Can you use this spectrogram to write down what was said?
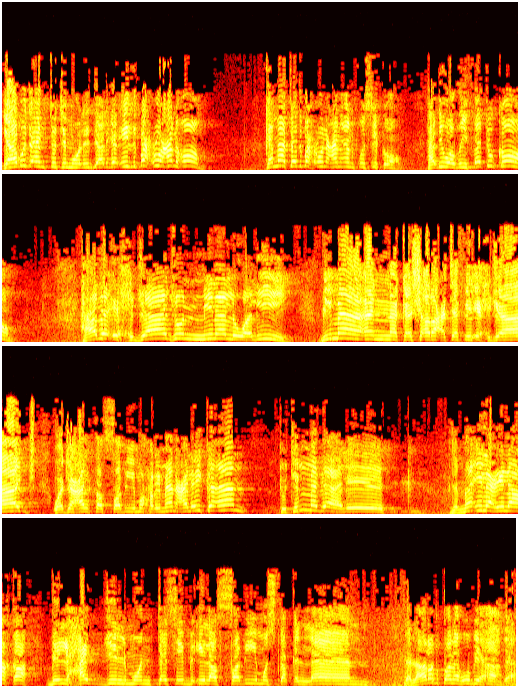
لابد أن تتمه لذلك اذبحوا عنهم كما تذبحون عن أنفسكم. هذه وظيفتكم. هذا إحجاج من الولي. بما أنك شرعت في الإحجاج وجعلت الصبي محرما عليك أن تتم ذلك. ما إلى علاقة بالحج المنتسب إلى الصبي مستقلا. لا ربط له بهذا.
